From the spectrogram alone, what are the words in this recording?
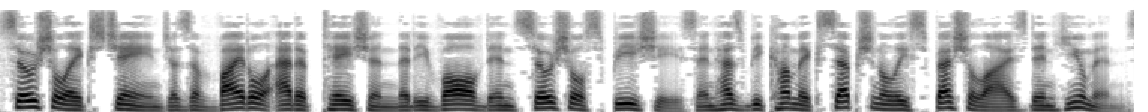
Social exchange is a vital adaptation that evolved in social species and has become exceptionally specialized in humans.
